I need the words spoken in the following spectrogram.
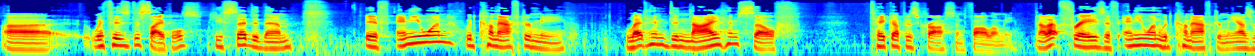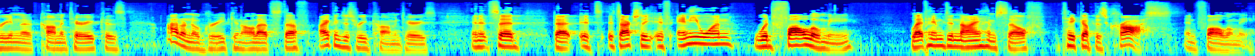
uh, with his disciples, he said to them, If anyone would come after me, let him deny himself, take up his cross, and follow me. Now, that phrase, if anyone would come after me, I was reading a commentary because I don't know Greek and all that stuff. I can just read commentaries. And it said that it's, it's actually, if anyone would follow me, let him deny himself, take up his cross, and follow me.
